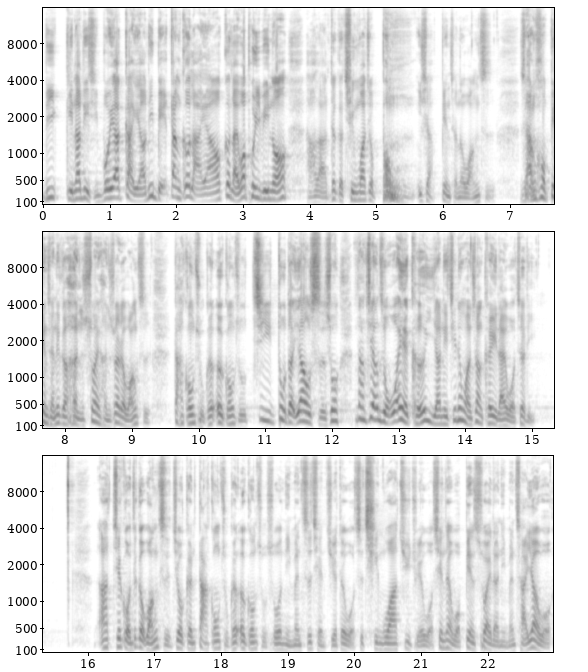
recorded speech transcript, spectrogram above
你今仔日是不要盖啊，你别当过来啊，过来我配面哦。”好了，这个青蛙就嘣一下变成了王子，然后变成那个很帅很帅的王子。大公主跟二公主嫉妒的要死，说：“那这样子我也可以啊，你今天晚上可以来我这里。”啊！结果这个王子就跟大公主跟二公主说：“你们之前觉得我是青蛙，拒绝我，现在我变帅了，你们才要我。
